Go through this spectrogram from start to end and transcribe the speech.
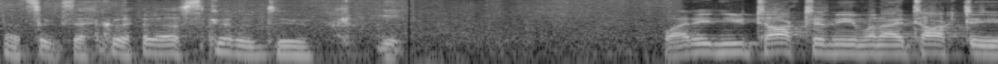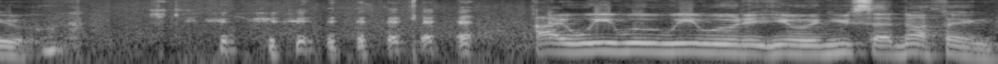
That's exactly what I was gonna do. Mm. Why didn't you talk to me when I talked to you? I wee woo wee wooed at you and you said nothing.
